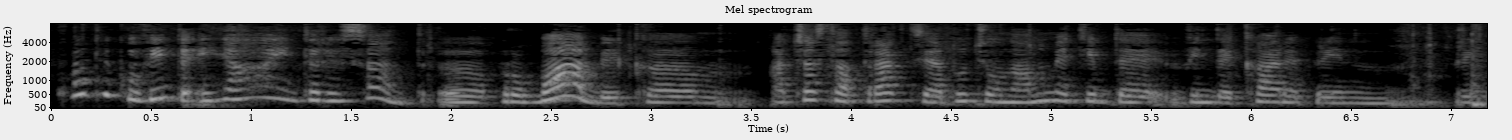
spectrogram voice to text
Cu alte cuvinte, e ah, interesant, uh, probabil că această atracție aduce un anume tip de vindecare prin, prin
